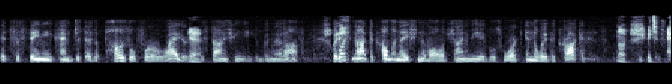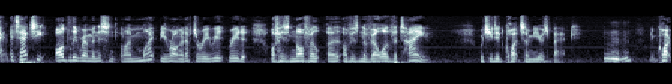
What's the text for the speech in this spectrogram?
it's sustaining kind of just as a puzzle for a writer. Yeah. It's astonishing he can bring that off. But Well, it's not the culmination of all of China Mieville's work in the way that Kraken is. No, it's it's actually oddly reminiscent, and I might be wrong. I'd have to reread read it of his novel uh, of his novella The Tain, which he did quite some years back. Mhm. Quite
